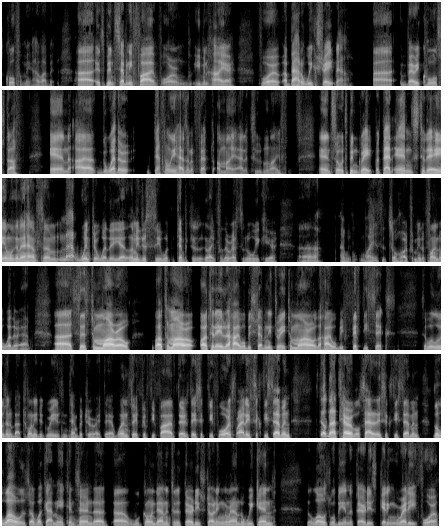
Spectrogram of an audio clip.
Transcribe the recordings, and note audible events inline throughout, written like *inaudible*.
Cool for me. I love it. Uh, it's been 75 or even higher for about a week straight now. Uh, very cool stuff. And uh, the weather definitely has an effect on my attitude in life and so it's been great. But that ends today, and we're gonna have some not winter weather yet. Let me just see what the temperatures are like for the rest of the week here. Uh, would, why is it so hard for me to find the weather app? Uh, it says tomorrow. Well, tomorrow or uh, today the high will be 73. Tomorrow the high will be 56. So we're losing about 20 degrees in temperature right there. Wednesday 55, Thursday 64, Friday 67, still not terrible. Saturday 67. The lows are what got me concerned. Uh, uh, going down into the 30s, starting around the weekend. The lows will be in the 30s, getting ready for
